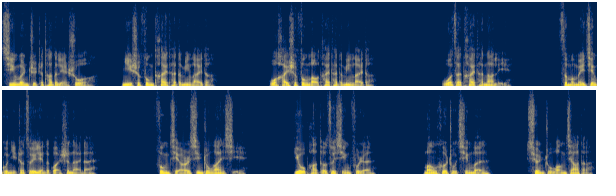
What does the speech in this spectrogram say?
晴雯指着他的脸说：“你是奉太太的命来的，我还是奉老太太的命来的。我在太太那里，怎么没见过你这嘴脸的管事奶奶？”凤姐儿心中暗喜，又怕得罪邢夫人，忙喝住晴雯。劝住王家的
